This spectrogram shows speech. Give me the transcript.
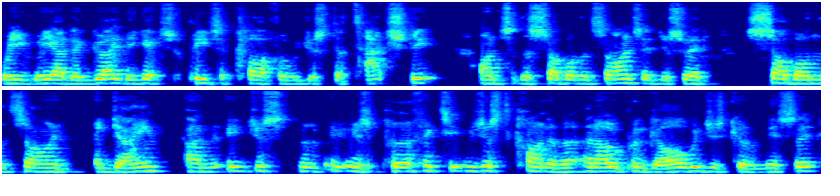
we, we had a great big extra piece of cloth and we just attached it onto the sub on the sign. So it just read sub on the sign again. And it just, it was perfect. It was just kind of a, an open goal. We just couldn't miss it.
